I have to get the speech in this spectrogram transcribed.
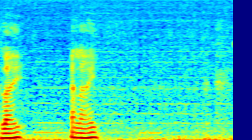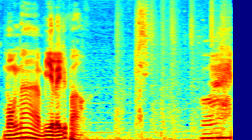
อะไร อะไร มองหน้ามีอะไรหรือเปล่า โอ้ย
